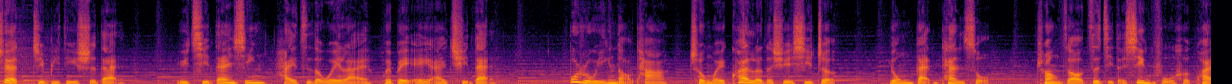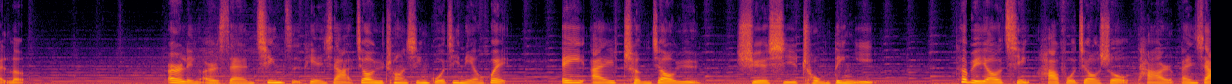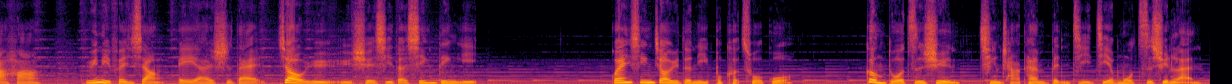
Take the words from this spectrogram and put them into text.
ChatGPT 时代，与其担心孩子的未来会被 AI 取代，不如引导他成为快乐的学习者，勇敢探索，创造自己的幸福和快乐。二零二三亲子天下教育创新国际年会 AI 成教育学习重定义，特别邀请哈佛教授塔尔班夏哈与你分享 AI 时代教育与学习的新定义。关心教育的你不可错过，更多资讯请查看本集节目资讯栏。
